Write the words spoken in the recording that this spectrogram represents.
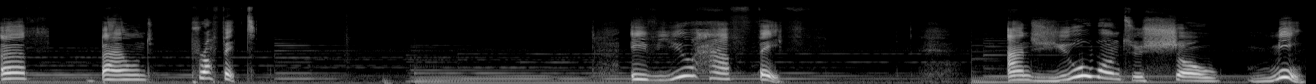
earth-bound profit. If you have faith and you want to show me,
